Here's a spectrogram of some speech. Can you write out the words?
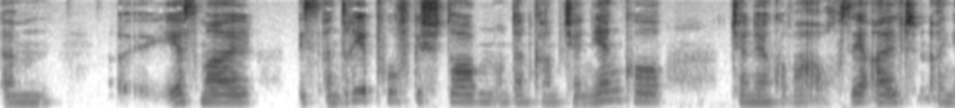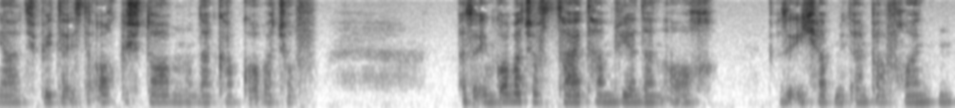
Ähm, äh, erstmal ist Andrei Puff gestorben und dann kam Tschernjenko Tschernenko war auch sehr alt. Ein Jahr später ist er auch gestorben und dann kam Gorbatschow. Also in Gorbatschows Zeit haben wir dann auch, also ich habe mit ein paar Freunden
